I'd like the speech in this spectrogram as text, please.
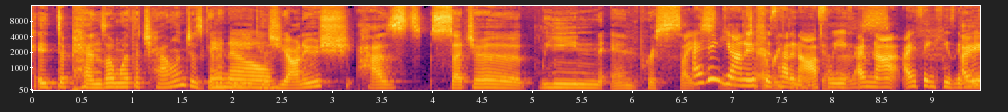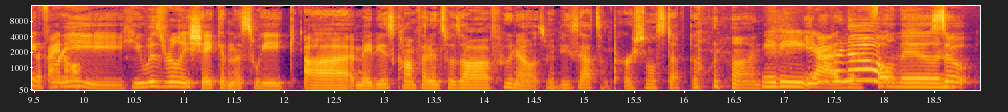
it depends on what the challenge is going to be because Janusz has such a clean and precise. I think Janusz has had an off week. I'm not. I think he's going to be in the final. agree. He was really shaken this week. Uh, maybe his confidence was off. Who knows? Maybe he's got some personal stuff going on. Maybe, you yeah, never the know. full moon. So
